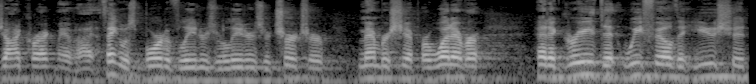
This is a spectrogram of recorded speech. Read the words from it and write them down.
John, correct me if I, I think it was board of leaders or leaders or church or membership or whatever, had agreed that we feel that you should,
